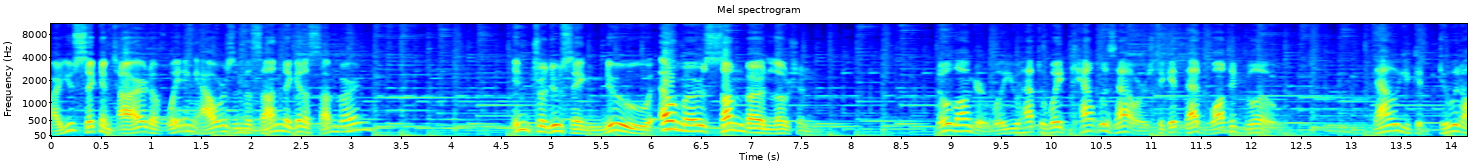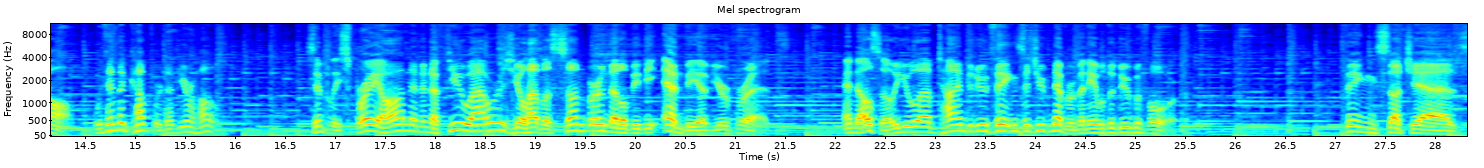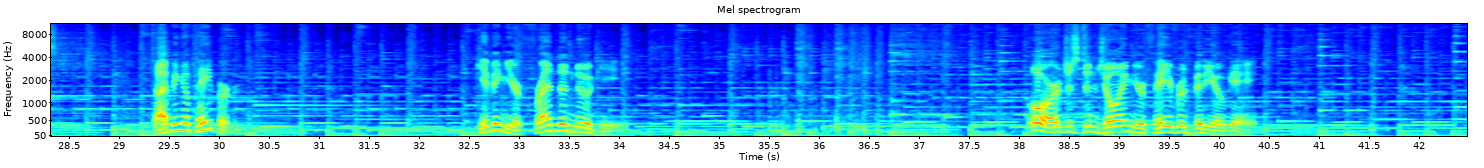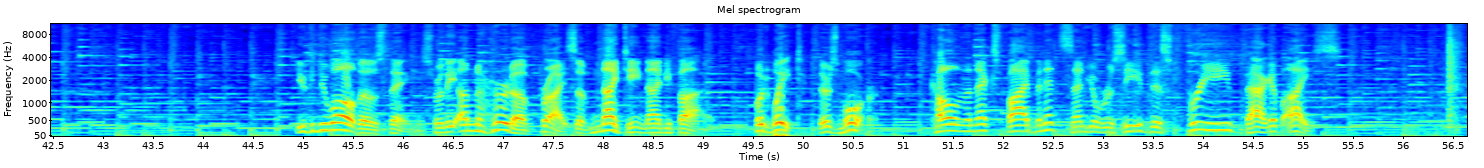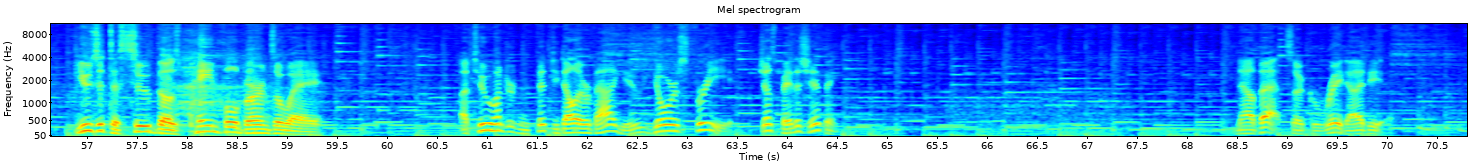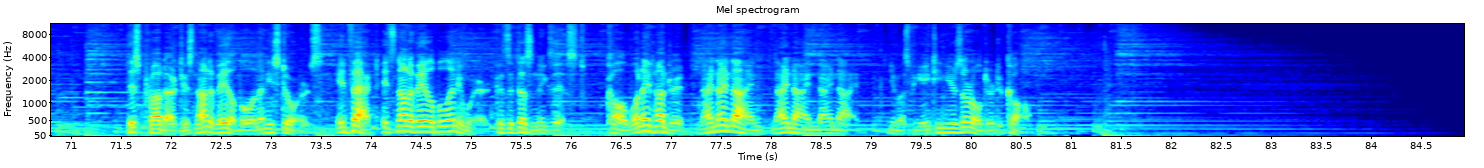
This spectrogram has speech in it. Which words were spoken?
Are you sick and tired of waiting hours in the sun to get a sunburn? Introducing new Elmer's Sunburn Lotion. No longer will you have to wait countless hours to get that wanted glow. Now you can do it all within the comfort of your home. Simply spray on and in a few hours you'll have a sunburn that'll be the envy of your friends. And also you'll have time to do things that you've never been able to do before. Things such as typing a paper, giving your friend a noogie, or just enjoying your favorite video game. You can do all those things for the unheard of price of $19.95. But wait, there's more. Call in the next 5 minutes and you'll receive this free bag of ice. Use it to soothe those painful burns away. A $250 value, yours free. Just pay the shipping. Now that's a great idea. This product is not available in any stores. In fact, it's not available anywhere because it doesn't exist. Call 1-800-999-9999. You must be 18 years or older to call.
